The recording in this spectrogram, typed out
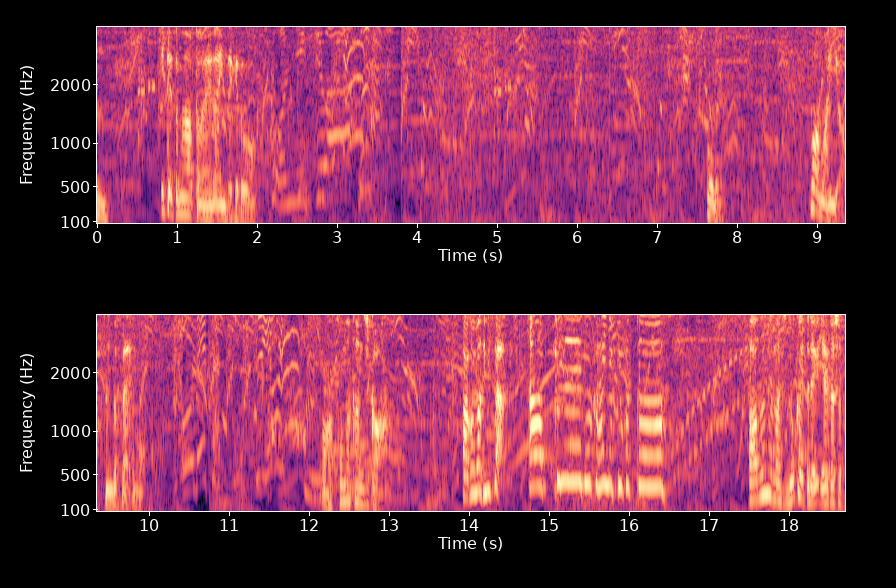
うん。見て伴ったのは偉いんだけど、おうまあまあいいや。めんどくさい、もう。ああ、そんな感じか。あ、ごめん待って、ミスたあっぶねえ、どっか入んなくてよかったあぶねえ、マジ、どっか行ったらやらかしちゃっ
